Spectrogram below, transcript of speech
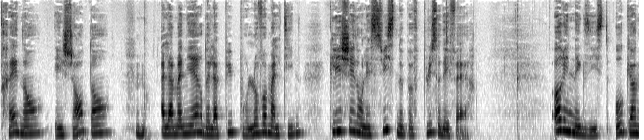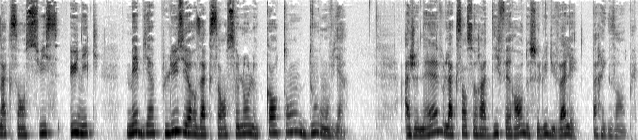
traînant et chantant, à la manière de la pub pour l'ovomaltine, cliché dont les Suisses ne peuvent plus se défaire. Or, il n'existe aucun accent suisse unique, mais bien plusieurs accents selon le canton d'où on vient. À Genève, l'accent sera différent de celui du Valais, par exemple.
